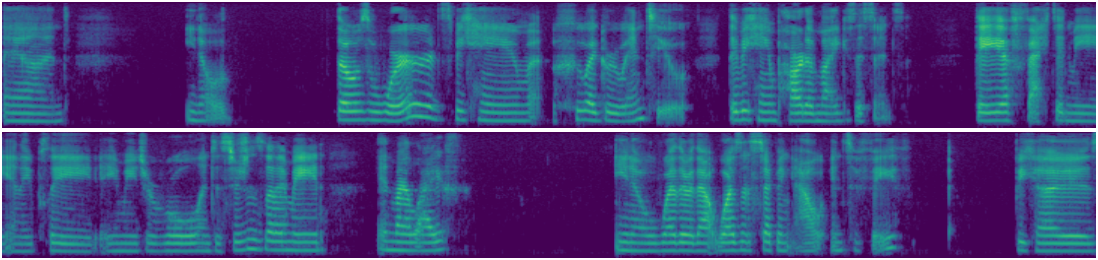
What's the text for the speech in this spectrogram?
And, you know, those words became who I grew into. They became part of my existence. They affected me and they played a major role in decisions that I made in my life you know, whether that wasn't stepping out into faith because,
